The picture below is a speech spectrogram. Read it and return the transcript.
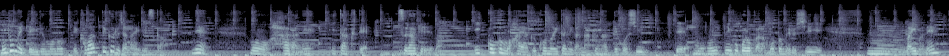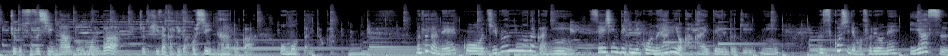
求めているものって変わってくるじゃないですか。ねもう歯がね痛くて辛ければ一刻も早くこの痛みがなくなってほしいってもう本当に心から求めるしうん、まあ、今ねちょっと涼しいなと思えばちょっと膝掛けが欲しいなとか思ったりとか、まあ、ただねこう自分の中に精神的にこう悩みを抱えている時に少しでもそれをね癒す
